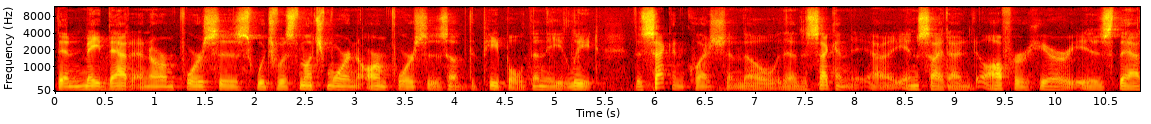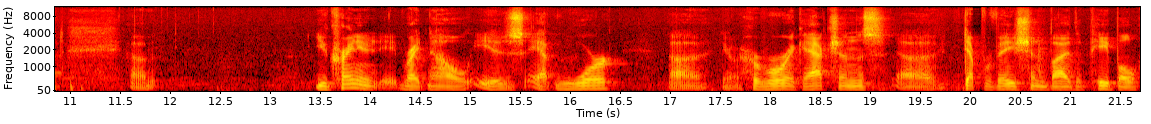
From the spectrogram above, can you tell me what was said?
then made that an armed forces, which was much more an armed forces of the people than the elite. The second question, though, the, second uh, insight I'd offer here is that um, Ukraine right now is at war, uh, you know, heroic actions, uh, deprivation by the people.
